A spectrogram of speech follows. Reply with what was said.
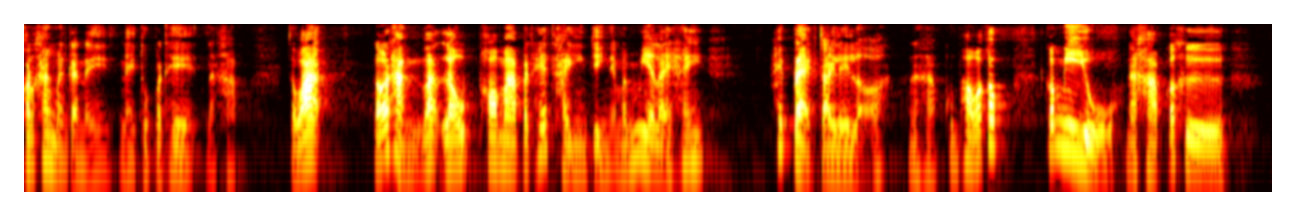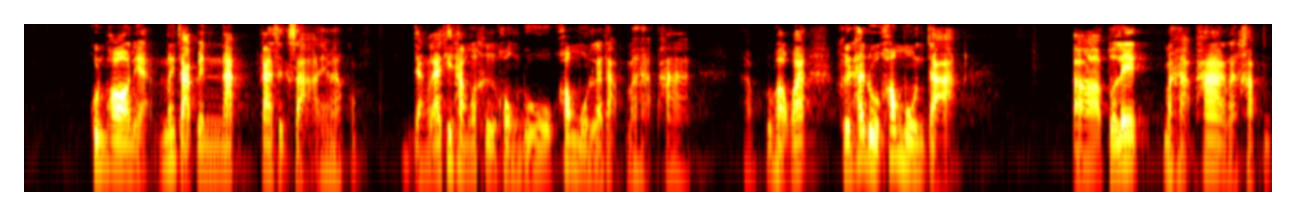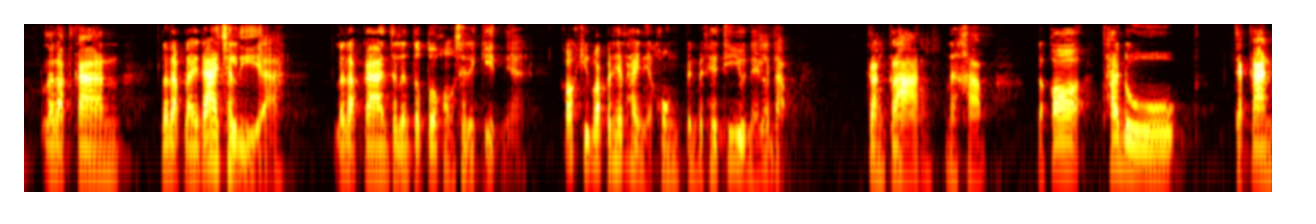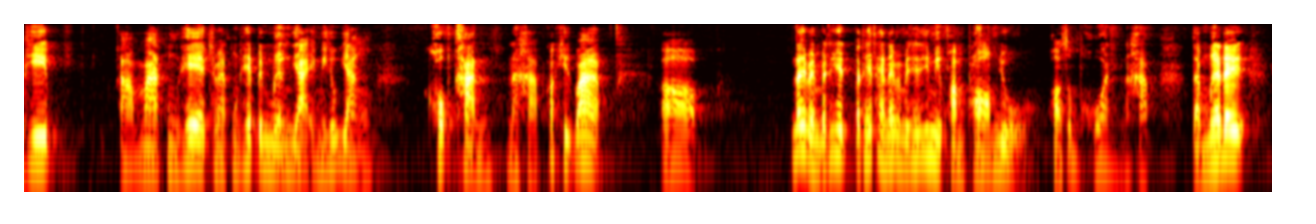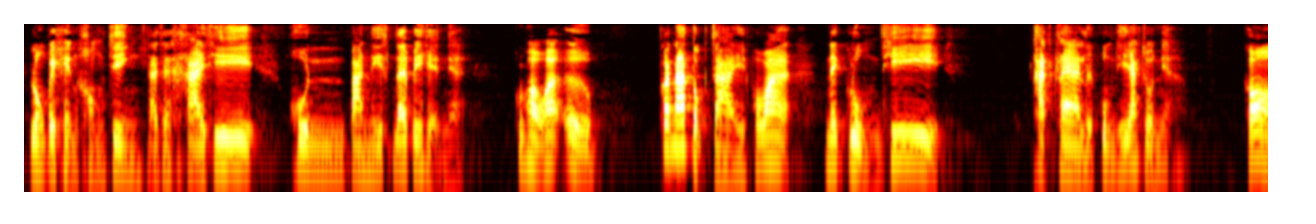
ค่อนข้างเหมือนกันในในทุกประเทศนะครับ แต่ว่าเราก็ถามว่าแล้วพอมาประเทศไทยจริง ๆ เนี่ยมันไม่มีอะไรให้ให้แปลกใจเลยเหรอนะครับ คุณพ่อว่าก็ก็มีอยู่นะครับก็คือ คุณพ่อเนี่ยเนื่องจากเป็นนักการศึกษาใช่ไหมครับอย่างแรกที่ทำก็คือคงดูข้อมูลระดับมหาภาคครับคุณพ่อว่าคือถ้าดูข้อมูลจาก ตัวเลขมหาภาคนะครับ ระดับการระดับรายได้เฉลี่ย ระดับการเจริญเติบโตของเศรษฐกิจเนี่ยก็คิดว่าประเทศไทยเนี่ยคงเป็นประเทศที่อยู่ในระดับกลางๆนะครับ แล้วก็ถ้าดูจากการที่มากรุงเทพใช่ไหมกรุงเทพเป็นเมืองใหญ่มีทุกอย่างครบคันนะครับ ก็คิดว่าน่าจะเป็นประเทศประเทศไทยน่าจะเป็นประเทศที่มีความพร้อมอยู่พอสมควรนะครับ แต่เมื่อได้ลงไปเห็นของจริง อาจจะคล้ายที่ คุณปานิสได้ไปเห็นเนี่ย คุณพอว่า เออ ก็น่าตกใจ เพราะว่าในกลุ่มที่ขาดแคลนหรือกลุ่มที่ยากจนเนี่ย ก็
